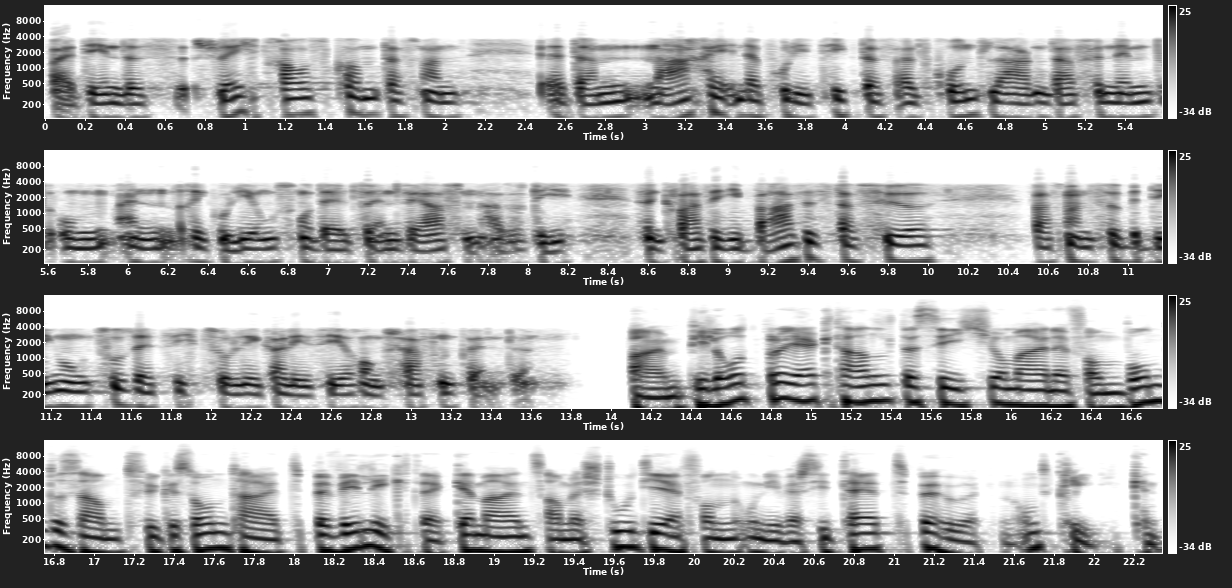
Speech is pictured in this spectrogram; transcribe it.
bei denen das schlecht rauskommt, dass man äh, dann nachher in der Politik das als Grundlagen dafür nimmt, um ein Regulierungsmodell zu entwerfen. Also die sind quasi die Basis dafür, was man für Bedingungen zusätzlich zur Legalisierung schaffen könnte. Beim Pilotprojekt handelt es sich um eine vom Bundesamt für Gesundheit bewilligte gemeinsame Studie von Universität, Behörden und Kliniken.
